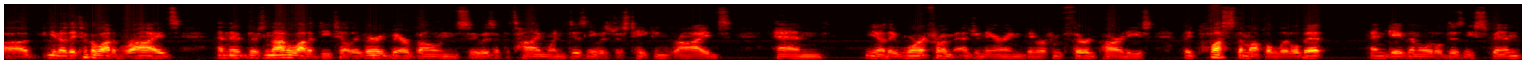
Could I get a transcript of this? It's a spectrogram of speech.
Uh, you know, they took a lot of rides, and there, there's not a lot of detail. They're very bare bones. It was at the time when Disney was just taking rides, and you know, they weren't from engineering; They were from third parties. They plussed them up a little bit and gave them a little Disney spin.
